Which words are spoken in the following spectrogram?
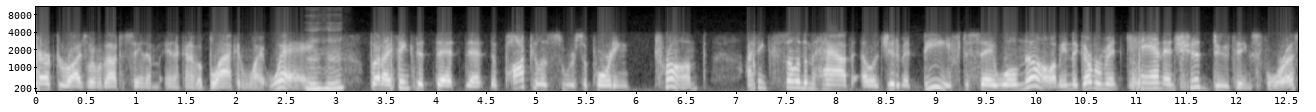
characterize what I'm about to say in a, in a kind of a black and white way, but I think that, that, that the populists who are supporting Trump, I think some of them have a legitimate beef to say, well, no, I mean, the government can and should do things for us.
